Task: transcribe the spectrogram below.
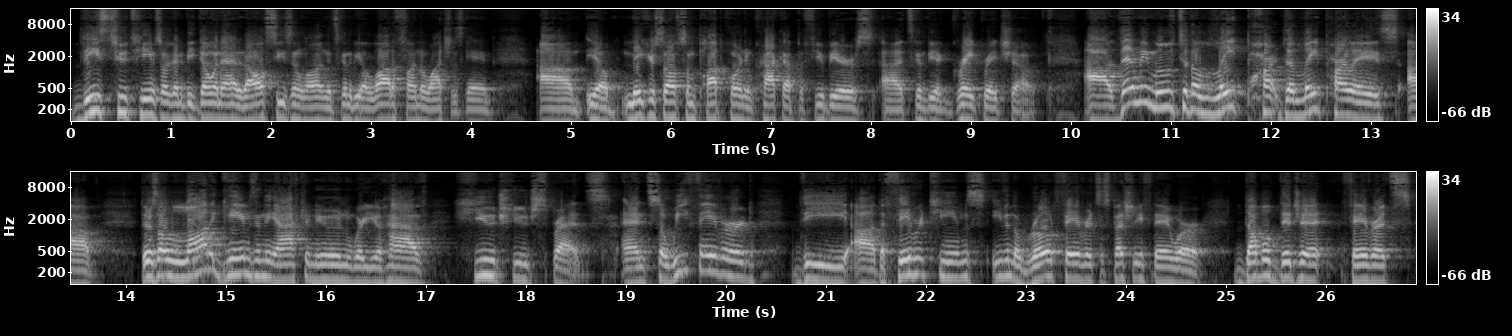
These two teams are going to be going at it all season long. It's going to be a lot of fun to watch this game. Um, you know, make yourself some popcorn and crack up a few beers. Uh, it's going to be a great, great show. Uh, then we move to the late part, the late parlays. Uh, there's a lot of games in the afternoon where you have huge, huge spreads, and so we favored the uh, the favorite teams, even the road favorites, especially if they were double digit favorites.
